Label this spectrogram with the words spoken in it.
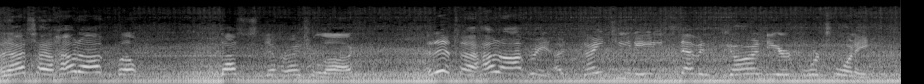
And that's how, how to, well, that's a differential lock. And that's uh, how to operate a 1987 John Deere 420.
